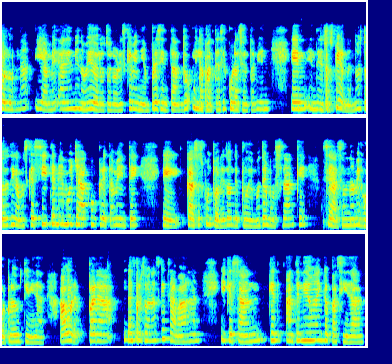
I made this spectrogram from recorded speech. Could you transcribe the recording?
columna y ha, disminuido los dolores que venían presentando y la falta de circulación también en, sus piernas. Entonces digamos que sí tenemos ya concretamente eh, casos puntuales donde podemos demostrar que se hace una mejor productividad. Ahora, para las personas que trabajan y que, que han tenido una incapacidad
